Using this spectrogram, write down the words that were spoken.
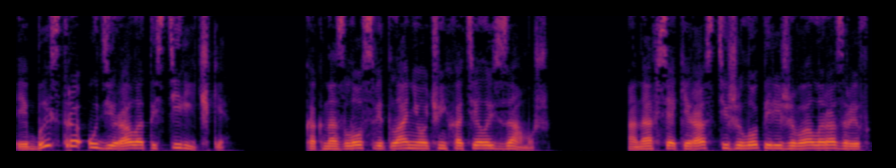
и быстро удирал от истерички. Как назло, Светлане очень хотелось замуж. Она всякий раз тяжело переживала разрыв,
